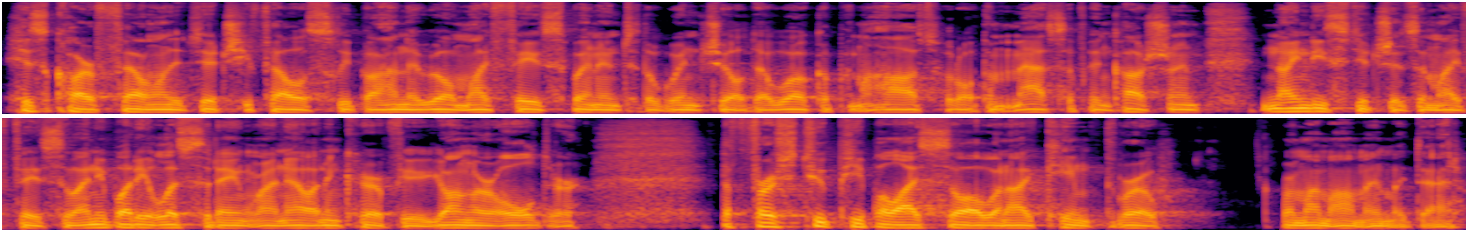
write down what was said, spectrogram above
his car fell in a ditch. He fell asleep behind the wheel. My face went into the windshield. I woke up in the hospital with a massive concussion, 90 stitches in my face. So anybody listening right now, I don't care if you're young or older, the first two people I saw when I came through were my mom and my dad.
